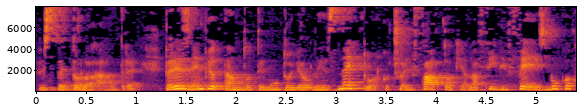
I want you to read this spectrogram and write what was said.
rispetto alle altre. Per esempio, tanto temuto gli audience network, cioè il fatto che alla fine Facebook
